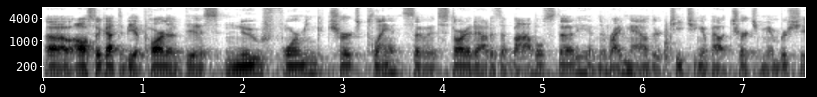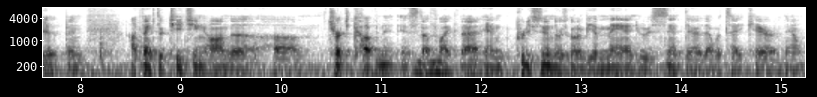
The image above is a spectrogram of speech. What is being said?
uh, I also got to be a part of this new forming church plant. So it started out as a Bible study, and right now they're teaching about church membership, and I think they're teaching on the um church covenant and stuff like that. And pretty soon there's going to be a man who is sent there that would take care of them.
